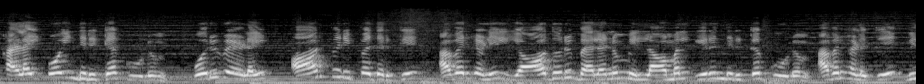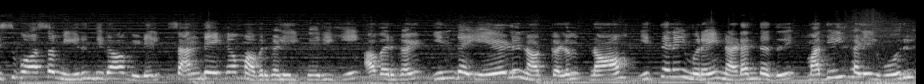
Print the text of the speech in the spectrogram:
களை போய்ந்திருக்க கூடும் ஒருவேளை ஆர்ப்பரிப்பதற்கு அவர்களில் யாதொரு பலனும் இல்லாமல் இருந்திருக்க கூடும் அவர்களுக்கு விசுவாசம் இருந்திராவிடில் சந்தேகம் அவர்களில் பெருகி அவர்கள் இந்த ஏழு நாட்களும் நாம் இத்தனை முறை நடந்தது மதில்களில் ஒரு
